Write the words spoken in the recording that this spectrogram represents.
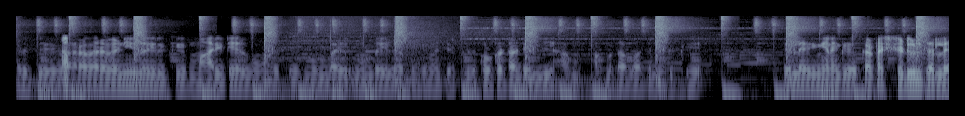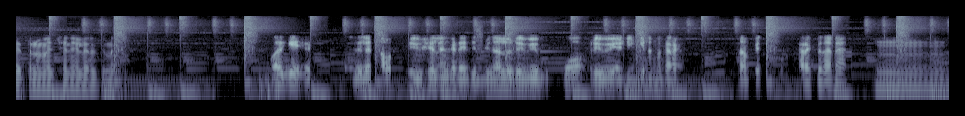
அடுத்து வேற வேற வெனியூவில் இருக்குது மாறிட்டே இருக்கும். அடுத்து மும்பை மும்பையில் கொஞ்சம் மேட்ச் இருக்குது கொல்கத்தா டெல்லி அகமதாபாத்னு இருக்குது தெரியல இங்கே எனக்கு கரெக்டாக ஷெட்யூல் தெரில எத்தனை மேட்ச் சென்னையில் இருக்குன்னு. ஓகே. இதுல நமக்கு விஷயம் கிடையாது. எப்படினாலும் ரிவ்யூ போவோம். ரிவ்யூ அன்னைக்கு நம்ம கரெக்ட் தான் பேசுவோம். கரெக்ட் தானே? ம்,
